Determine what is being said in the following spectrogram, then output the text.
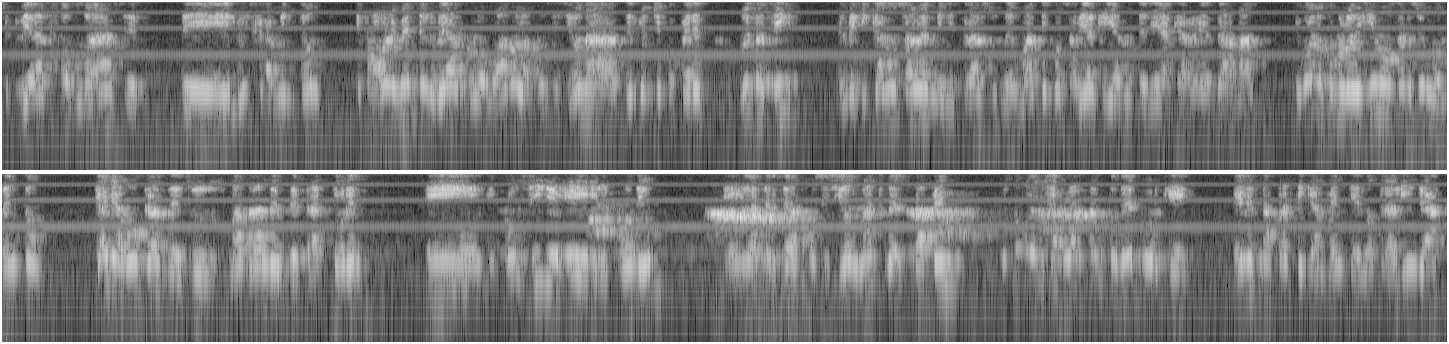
se hubiera sido más este, Luis Hamilton y probablemente le hubiera robado la posición a Sergio Checo Pérez. No es así, el mexicano sabe administrar sus neumáticos, sabía que ya no tenía que arriesgar más. Y bueno, como lo dijimos hace un momento, calla bocas de sus más grandes detractores, eh, que consigue el podium, en la tercera posición. Max Verstappen, pues no podemos hablar tanto de él porque él está prácticamente en otra liga.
